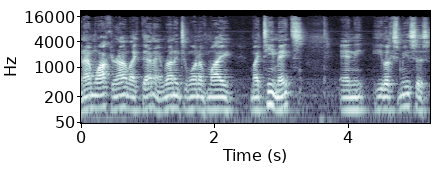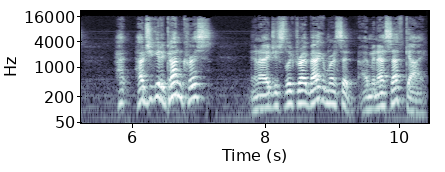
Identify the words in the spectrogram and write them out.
And I'm walking around like that, and I run into one of my my teammates, and he, he looks at me and says, "How- "How'd you get a gun, Chris?" And I just looked right back at him and I said, I'm an SF guy.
